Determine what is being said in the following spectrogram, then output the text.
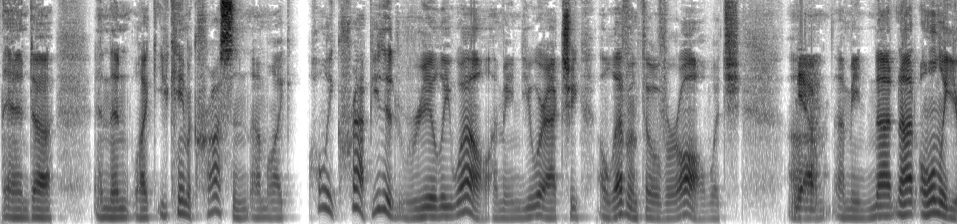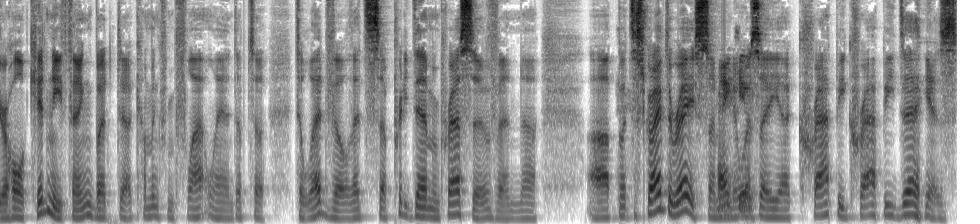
and and then like you came across, and I'm like, holy crap, you did really well. I mean, you were actually 11th overall, which yeah. Um, I mean, not not only your whole kidney thing, but uh, coming from Flatland up to, to Leadville, that's uh, pretty damn impressive. And uh, uh but describe the race. I mean, it was a, a, crappy, crappy day, as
